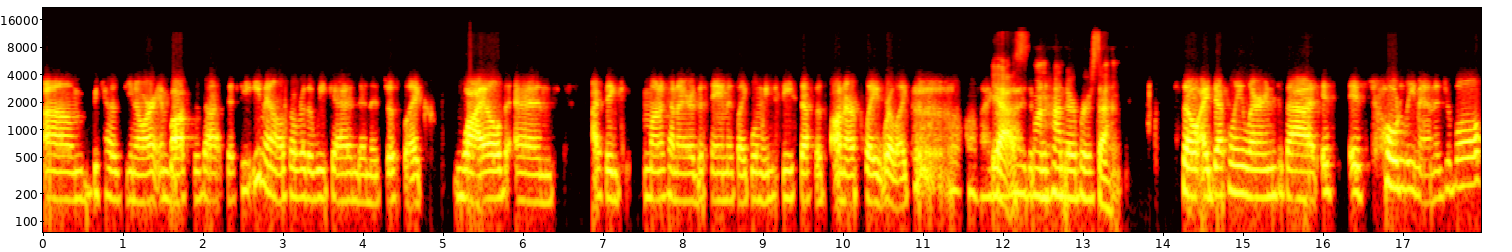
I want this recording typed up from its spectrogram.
um, because, you know, our inbox is at 50 emails over the weekend and it's just like wild. And I think Monica and I are the same as like when we see stuff that's on our plate, we're like, oh my yes, God. Yes, 100%. So I definitely learned that it's, it's totally manageable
